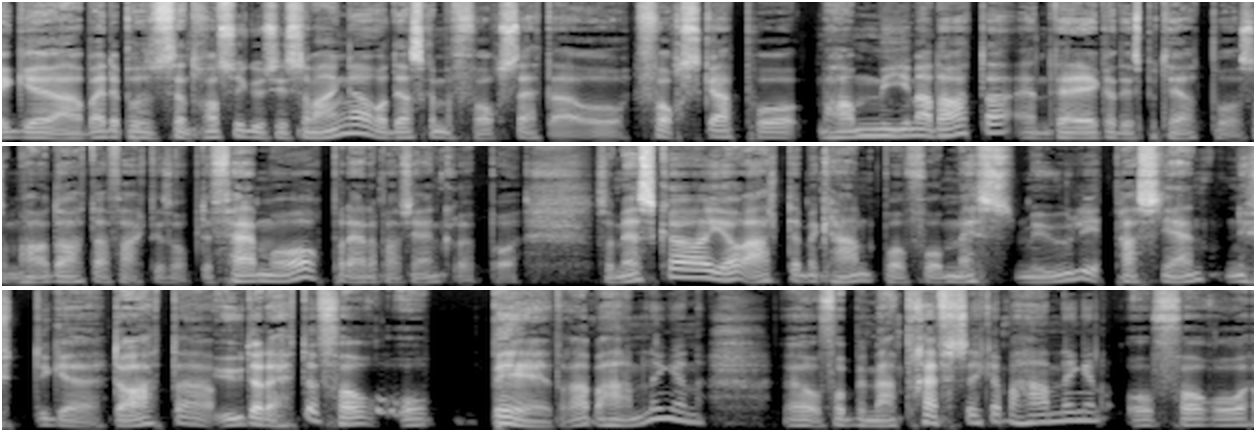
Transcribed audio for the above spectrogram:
Jeg eh, arbeider på sentralsykehuset i Stavanger, og der skal vi fortsette å forske på Vi har mye mer data enn det jeg har disputert på, som har data faktisk opptil fem år på denne pasientgruppa. Så vi skal gjøre alt det vi kan på å få mest mulig pasientnyttige data ut av dette for å bedre behandlingen, eh, og bli mer treffsikker behandlingen, og for å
